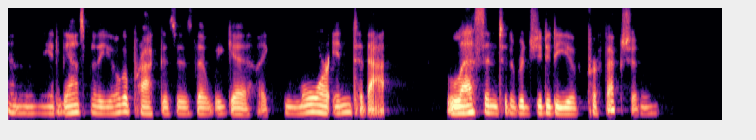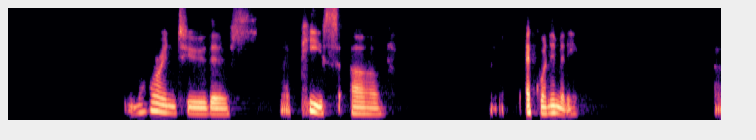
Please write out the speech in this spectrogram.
And the advancement of the yoga practice is that we get like more into that, less into the rigidity of perfection, more into this piece of equanimity, uh,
